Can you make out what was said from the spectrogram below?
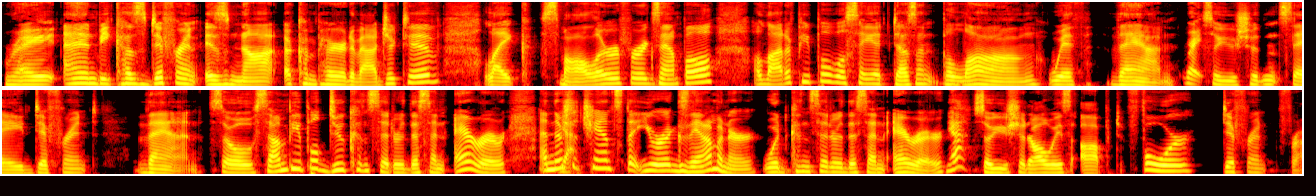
Right. And because different is not a comparative adjective, like smaller, for example, a lot of people will say it doesn't belong with than. Right. So you shouldn't say different than. So some people do consider this an error. And there's Yeah. a chance that your examiner would consider this an error. Yeah. So you should always opt for different from.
